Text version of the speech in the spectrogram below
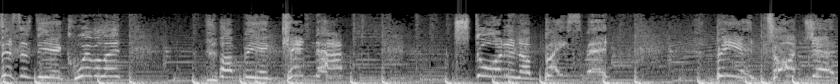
This is the equivalent of being kidnapped, stored in a basement, being tortured,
